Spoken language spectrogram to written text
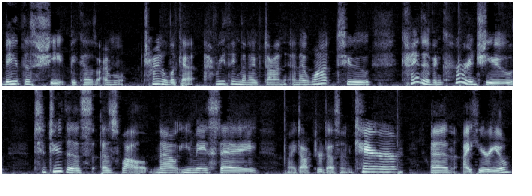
made this sheet because I'm trying to look at everything that I've done and I want to kind of encourage you to do this as well. Now, you may say, my doctor doesn't care, and I hear you.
